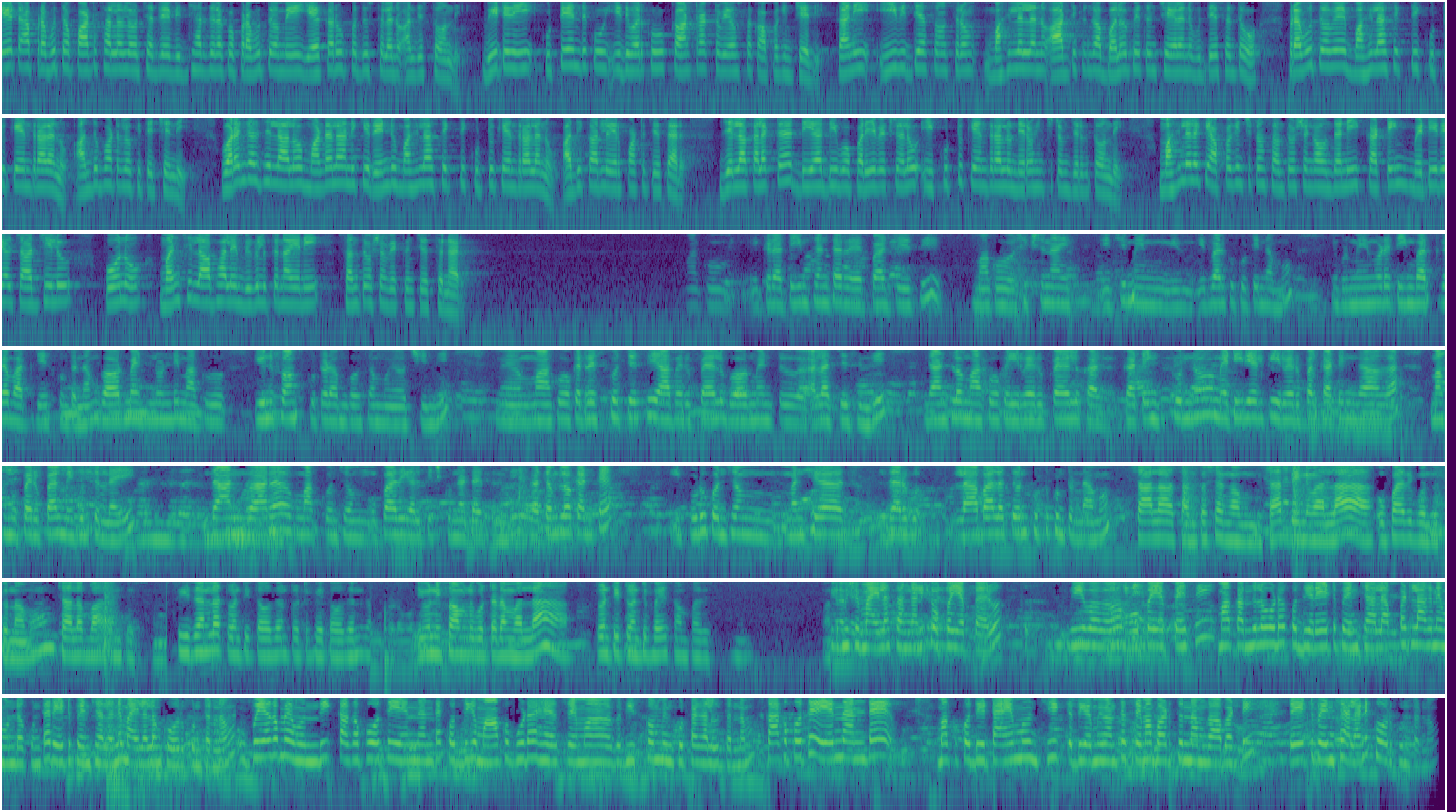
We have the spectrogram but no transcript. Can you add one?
ఏటా ప్రభుత్వ పాఠశాలలో చదివే విద్యార్థులకు ప్రభుత్వమే ఏకరూప దుస్తులను అందిస్తోంది. వీటిని కుట్టేందుకు ఇదివరకు కాంట్రాక్ట్ వ్యవస్థకు అప్పగించేది. కానీ ఈ విద్యా సంవత్సరం మహిళలను ఆర్థికంగా బలోపేతం చేయాలనే ఉద్దేశంతో ప్రభుత్వమే మహిళా శక్తి కుట్టు కేంద్రాలను అందుబాటులోకి తెచ్చింది. వరంగల్ జిల్లాలో మండలానికి రెండు మహిళా శక్తి కుట్టు కేంద్రాలను అధికారులు ఏర్పాటు చేశారు. జిల్లా కలెక్టర్ డిఆర్డీఓ పర్యవేక్షణలో ఈ కుట్టు కేంద్రాలు నిర్వహించడం జరుగుతోంది. మహిళలకి అప్పగించడం సంతోషంగా ఉందని కటింగ్ మెటీరియల్ ఛార్జీలు పోను మంచి లాభాలే మిగులుతున్నాయని సంతోషం వ్యక్తం చేస్తున్నారు. మాకు ఇక్కడ టీమ్ సెంటర్ ఏర్పాటు చేసి మాకు శిక్షణ ఇచ్చి మేము ఇదివరకు కుట్టినాము ఇప్పుడు మేము కూడా టీం వర్క్గా వర్క్ చేసుకుంటున్నాం. గవర్నమెంట్ నుండి మాకు యూనిఫామ్స్ కుట్టడం కోసం వచ్చింది. మేము- మాకు ఒక డ్రెస్కి వచ్చేసి యాభై రూపాయలు గవర్నమెంట్ అలాట్ చేసింది. దాంట్లో మాకు ఒక ఇరవై రూపాయలు కటింగ్స్ కును మెటీరియల్కి ఇరవై రూపాయలు కటింగ్ కాగా మాకు ముప్పై రూపాయలు మిగులుతున్నాయి. దాని ద్వారా మాకు కొంచెం ఉపాధి కల్పించుకున్నట్టు అవుతుంది గతంలో కంటే ఇప్పుడు కొంచెం మంచిగా జరుగు లాభాలతో కుట్టుకుంటున్నాము చాలా సంతోషంగా ఉంది సార్. దీనివల్ల ఉపాధి పొందుతున్నాము. చాలా బాగా అనిపిస్తుంది. సీజన్లో twenty thousand twenty five thousand యూనిఫామ్లు కుట్టడం వల్ల ట్వంటీ ట్వంటీ ఫైవ్ సంపాదిస్తుంది నిమిషం మహిళా సంఘానికి ఒప్ప చెప్పారు వివో ఒప్ప చెప్పేసి మాకు అందులో కూడా కొద్ది రేటు పెంచాలి. అప్పట్లాగానే ఉండకుండా రేటు పెంచాలని మహిళలను కోరుకుంటున్నాం. ఉపయోగం ఏముంది? కాకపోతే ఏంటంటే కొద్దిగా మాకు కూడా హెయిర్ శ్రమ తీసుకొని మేము కుట్టగలుగుతున్నాం. కాకపోతే ఏంటంటే మాకు కొద్దిగా టైం ఉంచి కొద్దిగా మేమంతా శ్రమ పడుతున్నాం కాబట్టి రేటు పెంచాలని కోరుకుంటున్నాం.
